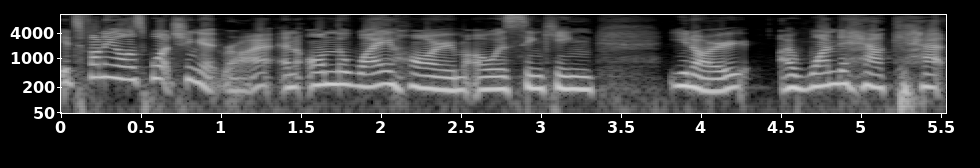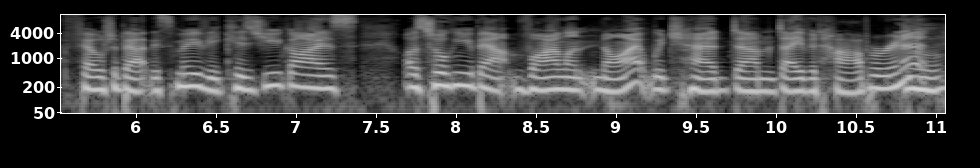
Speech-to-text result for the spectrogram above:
It's funny, I was watching it, right? And on the way home, I was thinking, you know, I wonder how Kat felt about this movie because you guys, I was talking about Violent Night, which had um, David Harbour in it, Mm.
